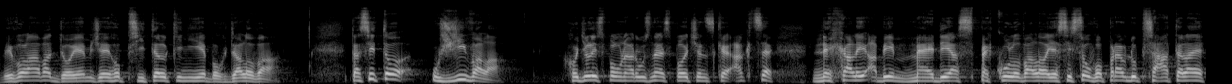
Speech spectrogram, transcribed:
vyvolávat dojem, že jeho přítelkyní je Bohdalová. Ta si to užívala chodili spolu na různé společenské akce, nechali, aby média spekulovalo, jestli jsou opravdu přátelé,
